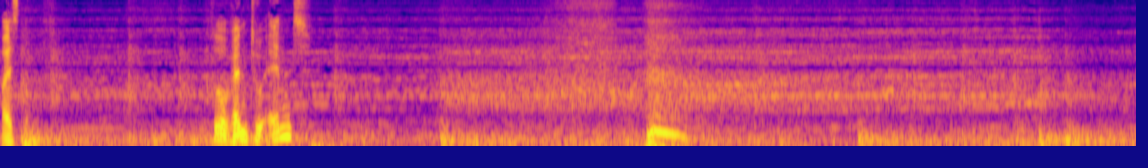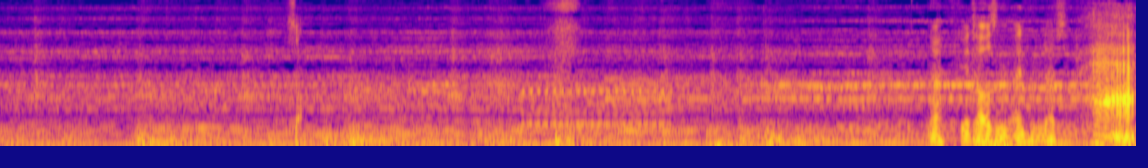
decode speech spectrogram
weiß noch nicht. So, Rent to End. Ja, 4100. Hä?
